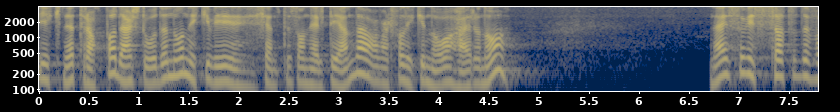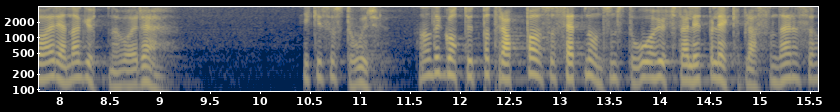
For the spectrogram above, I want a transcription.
Gikk ned trappa, der sto det noen. Ikke vi kjente sånn helt igjen, da, i hvert fall ikke nå, her og nå. Nei, så viste det seg at det var en av guttene våre. Ikke så stor. Han hadde gått ut på trappa og så sett noen som sto og hufsa litt på lekeplassen der. og så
